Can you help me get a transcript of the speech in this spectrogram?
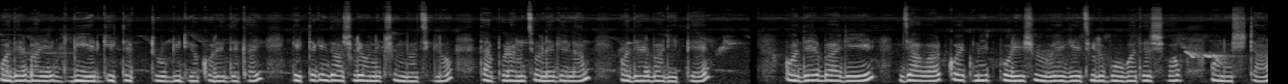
ওদের বাড়ির বিয়ের গেটটা একটু ভিডিও করে দেখাই। গেটটা কিন্তু আসলে অনেক সুন্দর ছিল। তারপর আমি চলে গেলাম ওদের বাড়িতে। ওদের বাড়ি যাওয়ার কয়েক মিনিট পরেই শুরু হয়ে গিয়েছিল বৌভাতের সব অনুষ্ঠান।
